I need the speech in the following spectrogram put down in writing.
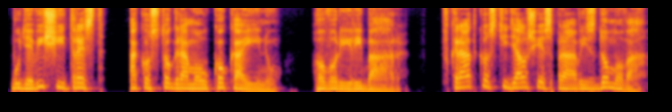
bude vyšší trest ako 100 gramov kokaínu, hovorí rybár. V krátkosti ďalšie správy z domova.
